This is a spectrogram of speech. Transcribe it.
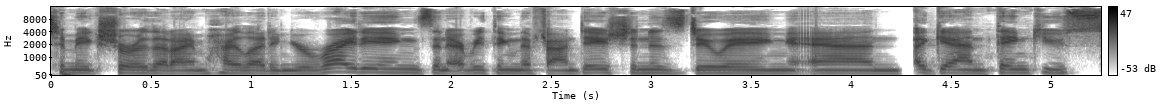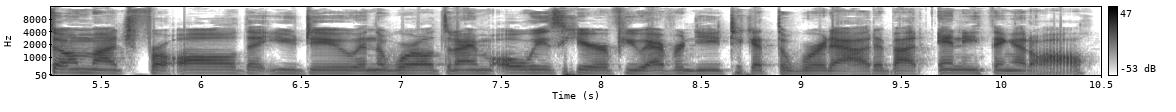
to make sure that I'm highlighting your writings and everything the foundation is doing. And again, thank you so much for all that you do in the world. And I'm always here if you ever need to get the word out about anything at all.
